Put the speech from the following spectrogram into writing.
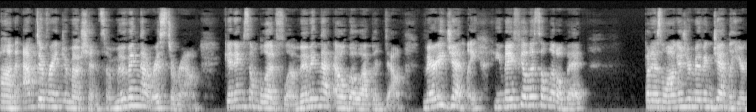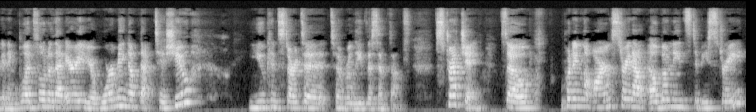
Um, active range of motion. So moving that wrist around, getting some blood flow, moving that elbow up and down very gently. You may feel this a little bit, but as long as you're moving gently, you're getting blood flow to that area, you're warming up that tissue, you can start to, to relieve the symptoms. Stretching. So putting the arm straight out, elbow needs to be straight,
